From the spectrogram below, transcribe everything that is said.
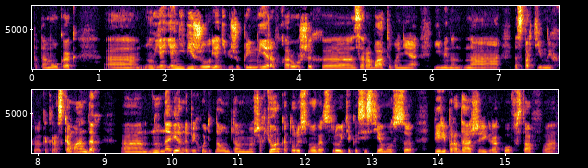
Потому как ну, я, я, не вижу, я не вижу примеров хороших зарабатывания именно на, на спортивных как раз командах, а, ну, наверное, приходит на ум там Шахтер, который смог отстроить экосистему с перепродажей игроков, став а,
